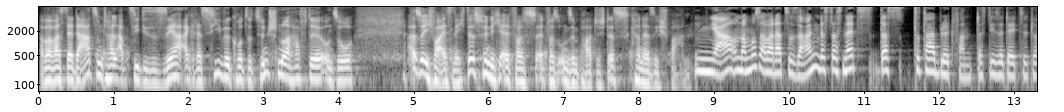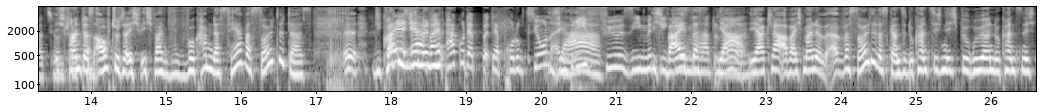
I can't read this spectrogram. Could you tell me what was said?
Aber was der da zum Teil abzieht, dieses sehr aggressive, kurze Zündschnurhafte und so, also ich weiß nicht, das finde ich etwas, etwas unsympathisch, das kann er sich sparen. Ja, und man muss aber dazu sagen, dass das Netz das total blöd fand, dass diese Date-Situation Ich fand das stattfand. Auch total, ich, ich war, wo, wo kam das her? Was sollte das? Äh, die Weil, er, weil Paco der, der Produktion einen Ja. Brief für sie ich mitgegeben weiß, dass, hat. ja, ja klar, aber ich meine, äh, was sollte das Ganze? Du kannst dich nicht berühren, du kannst nicht,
